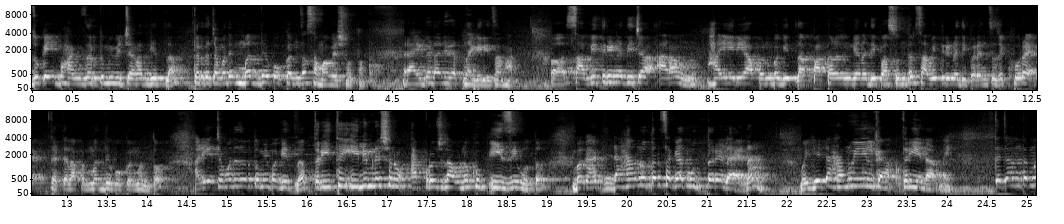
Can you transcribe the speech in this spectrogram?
जो काही भाग जर तुम्ही विचारात घेतला तर त्याच्यामध्ये मध्य कोकणचा समावेश होतो. रायगड आणि रत्नागिरीचा भाग. सावित्री नदीच्या अराउंड हा एरिया आपण बघितला पाताळगंगा नदीपासून तर सावित्री नदीपर्यंत जे खोरं आहे तर त्याला आपण मध्य कोकण म्हणतो. आणि याच्यामध्ये जर तुम्ही बघितलं तर इथे इलिमिनेशन अप्रोच लावणं खूप इझी होतं. बघा डहाणू तर सगळ्यात उत्तरेला आहे ना? मग हे डहाणू येईल का? तर येणार नाही. त्याच्यानंतर ना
